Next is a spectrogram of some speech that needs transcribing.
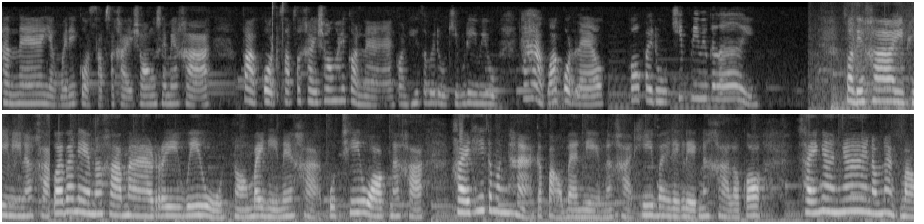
ฮันแน่ยังไม่ได้กด Subscribe ช่องใช่ไหมคะ ฝากกด Subscribe ช่องให้ก่อนนะ ก่อนที่จะไปดูคลิปรีวิว ถ้าหากว่ากดแล้วก็ไปดูคลิปรีวิวกันเลย สวัสดีค่ะ EP นี้นะคะไวแบรนด์เนมนะคะมารีวิวน้องใบนี้เลยค่ะ Gucci Walk นะคะ ใครที่กำลังหากระเป๋าแบรนด์เนมนะคะ ที่ใบเล็กๆนะคะ แล้วก็ ใช้งานง่ายน้ำหนักเบา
